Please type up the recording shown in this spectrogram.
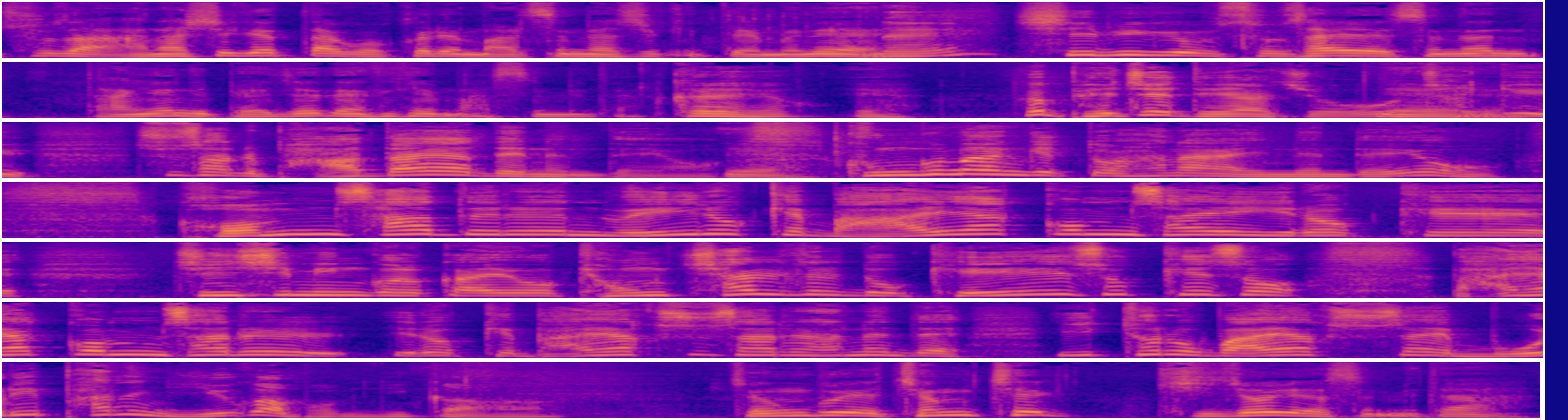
수사 안 하시겠다고 그래 말씀하셨기 때문에 네. 12급 수사에서는 당연히 배제되는 게 맞습니다. 그래요? 예. 그 배제돼야죠. 예, 자기 예. 수사를 받아야 되는데요. 예. 궁금한 게 또 하나 있는데요. 검사들은 왜 이렇게 마약 검사에 이렇게 진심인 걸까요? 경찰들도 계속해서 마약 검사를 이렇게 마약 수사를 하는데 이토록 마약 수사에 몰입하는 이유가 뭡니까? 정부의 정책 기조였습니다.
